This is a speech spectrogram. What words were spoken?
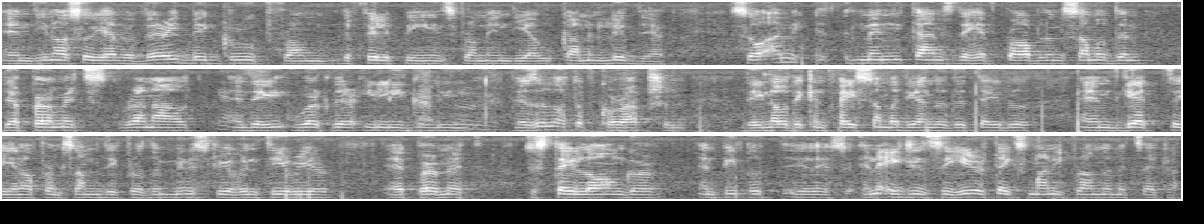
And, you know, so you have a very big group from the Philippines, from India, who come and live there. So I mean, many times they have problems. Some of them, their permits run out Yes. and they work there illegally. There's a lot of corruption. They know they can pay somebody under the table and get, you know, from somebody from the Ministry of Interior a permit to stay longer. And people, uh, an agency here takes money from them, etc.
